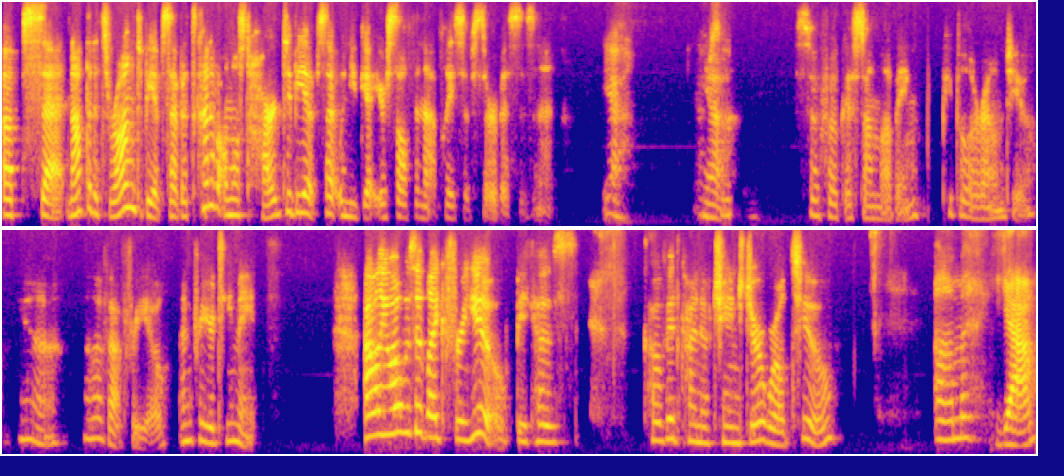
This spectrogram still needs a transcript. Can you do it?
upset not that it's wrong to be upset but it's kind of almost hard to be upset when you get yourself in that place of service isn't it yeah absolutely. yeah so focused on loving people around you yeah i love that for you and for your teammates Allie, what was it like for you? Because COVID kind of changed your world too. Um, yeah,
